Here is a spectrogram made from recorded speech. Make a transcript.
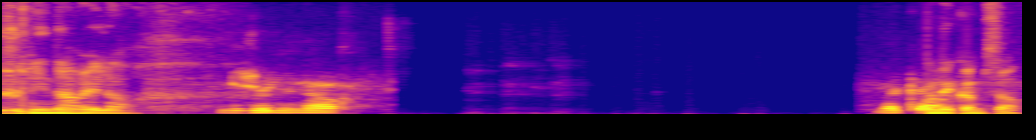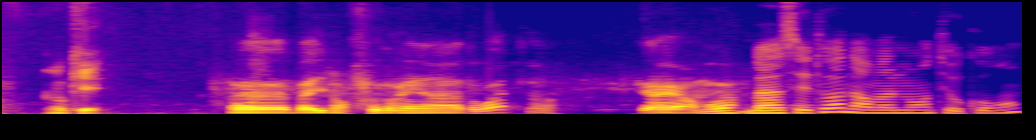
Julinard est là. Le Jolinard. D'accord. On est comme ça. Ok. Euh, bah il en faudrait un à droite là, derrière moi. Bah, c'est toi, normalement, t'es au courant.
